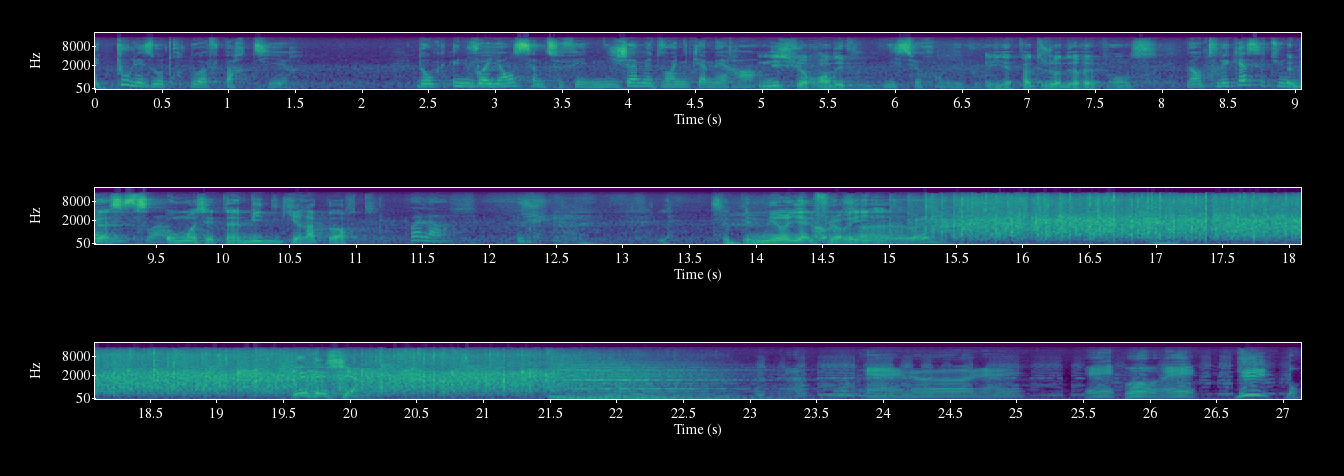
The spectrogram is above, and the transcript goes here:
et tous les autres doivent partir. Donc une voyance, ça ne se fait ni jamais devant une caméra, Ni sur rendez-vous. ni sur rendez-vous. Et il n'y a pas toujours de réponse. Mais en tous les cas, c'est une Eh belle histoire. au moins c'est un bide qui rapporte. Voilà. C'était Muriel Fleury. ça, ouais. Les chiens. Alors, allez. Eh, oh, eh, dis Bon.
